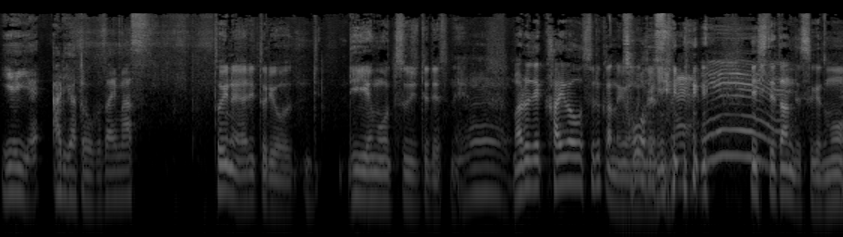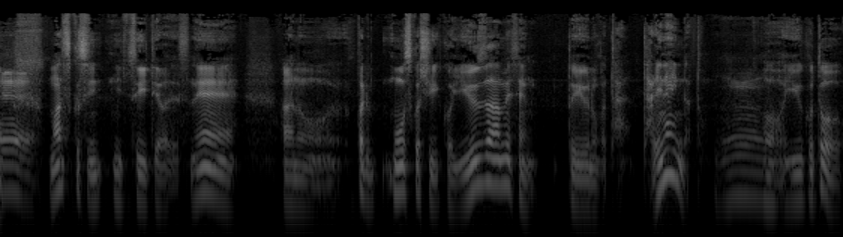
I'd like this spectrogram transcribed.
いえいえありがとうございます。というようなやり取りを DM を通じてですね、うん、まるで会話をするかのようにね、してたんですけども、えー、マスクについてはですねあのやっぱりもう少しこうユーザー目線というのが足りないんだと、うん、いうことを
